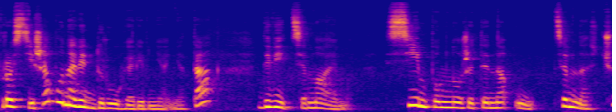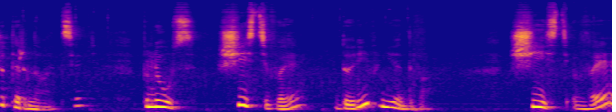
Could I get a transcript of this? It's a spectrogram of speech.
простіше або навіть друге рівняння. Так? Дивіться, маємо 7 помножити на у це в нас 14, плюс 6в дорівнює 2. 6в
